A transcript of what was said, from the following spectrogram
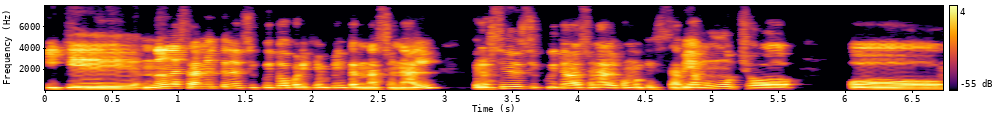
Y que no necesariamente en el circuito, por ejemplo, internacional, pero sí en el circuito nacional, como que se sabía mucho, o.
